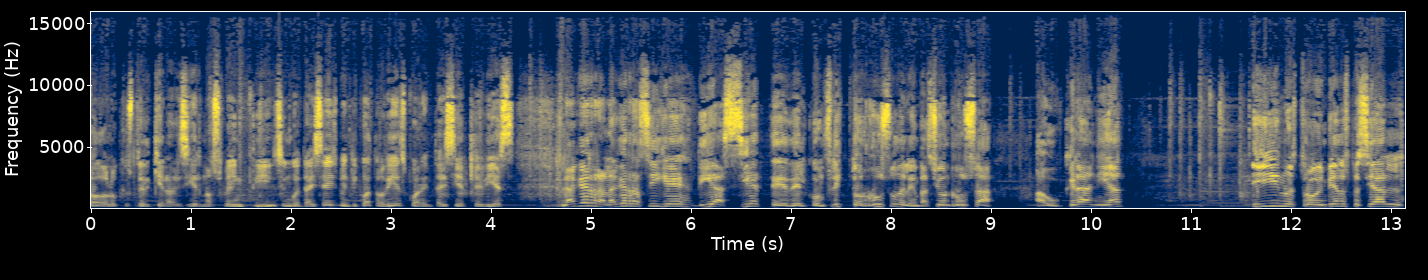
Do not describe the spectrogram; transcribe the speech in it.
todo lo que usted quiera decirnos. 20, 56 2410 4710. La guerra, la guerra sigue día 7 del conflicto ruso, de la invasión rusa a Ucrania. Y nuestro enviado especial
